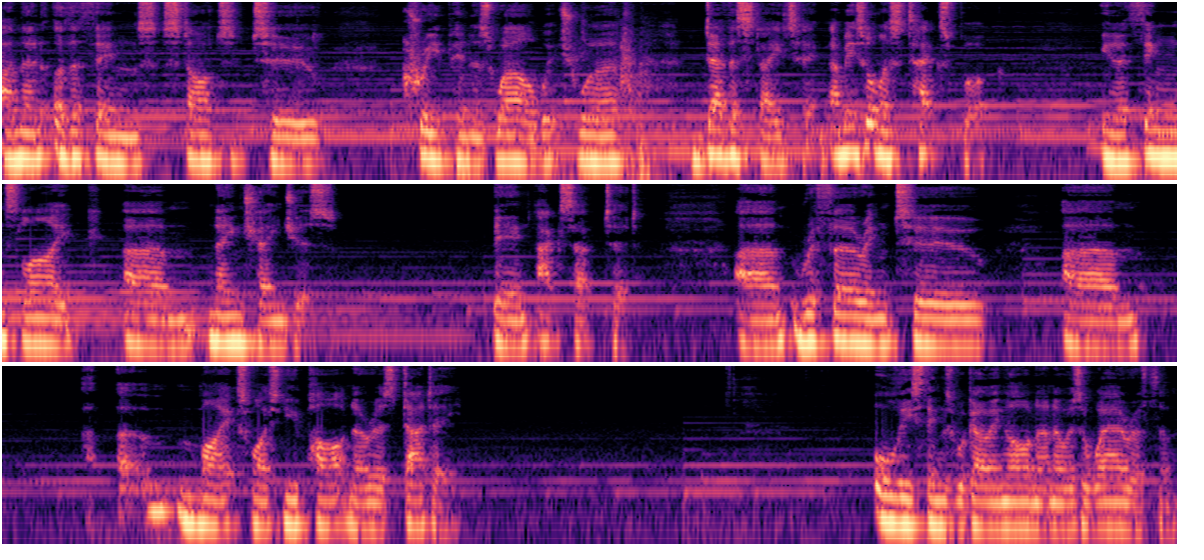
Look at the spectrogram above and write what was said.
and then other things started to creep in as well, which were devastating. I mean, it's almost textbook. You know, things like um, name changes being accepted, um, referring to um, uh, my ex-wife's new partner as daddy. All these things were going on, and I was aware of them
